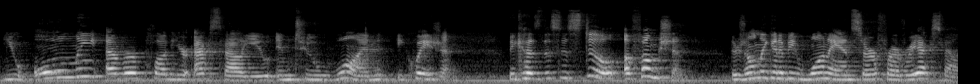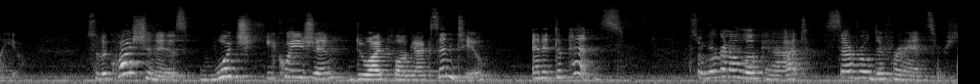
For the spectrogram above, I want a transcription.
You only ever plug your x value into one equation because this is still a function. There's only going to be one answer for every x value. So the question is, which equation do I plug x into? And it depends. So we're going to look at several different answers.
